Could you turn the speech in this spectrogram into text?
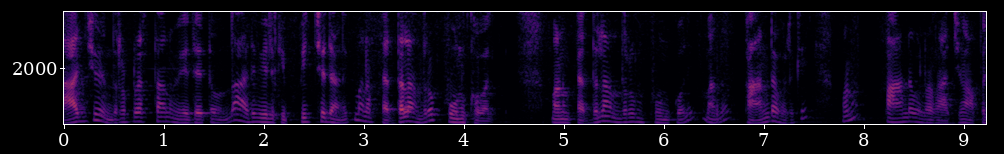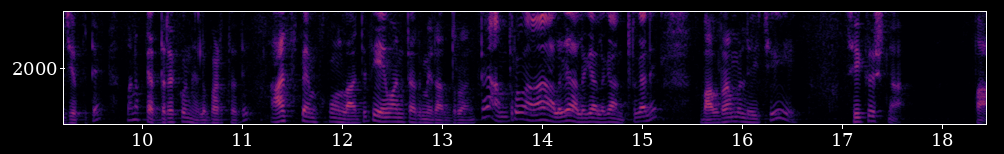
రాజ్యం ఇంద్రప్రస్థానం ఏదైతే ఉందో అది వీళ్ళకి ఇప్పించడానికి మన పెద్దలందరూ పూనుకోవాలి. మనం పెద్దలందరం పూనుకొని మనం పాండవులకి మనం పాండవుల రాజ్యం అప్పచెపితే మన పెద్దరికం నిలబడుతుంది. ఆస్తి పెంపకం లాంటిది ఏమంటారు మీరు అందరూ అంటే అందరూ అలాగే అలాగే అలాగే అంటారు. కానీ బలరాము లేచి శ్రీకృష్ణ పా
